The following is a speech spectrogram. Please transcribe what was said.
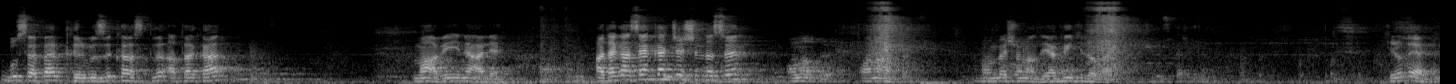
Bu sefer kırmızı kasklı Atakan. Mavi yine Ali. Atakan sen kaç yaşındasın? 16. 16. 15-16 yakın kilolar. Kilo da yakın.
